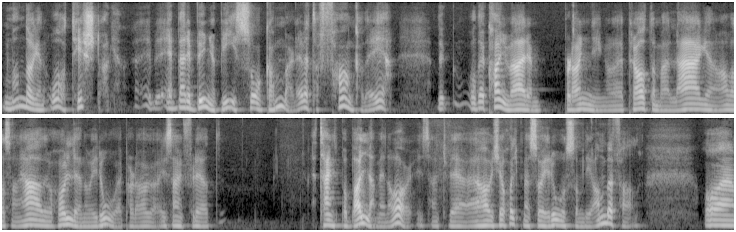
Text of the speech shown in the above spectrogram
Mandagen og tirsdagen. Jeg bare begynner å bli så gammel. Jeg vet da faen hva det er. Det, og det kan være en blanding. og Jeg prata med legen, og han var sånn Ja, du holder nå i ro et par dager. Fordi at tenkte på ballene mine òg. Jeg har ikke holdt meg så i ro som de anbefaler. Og, eh,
